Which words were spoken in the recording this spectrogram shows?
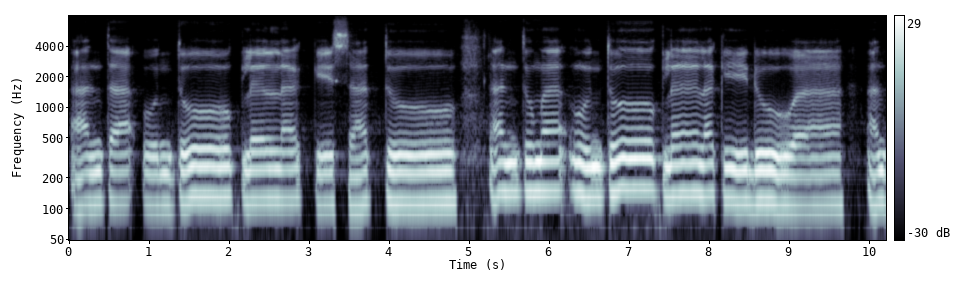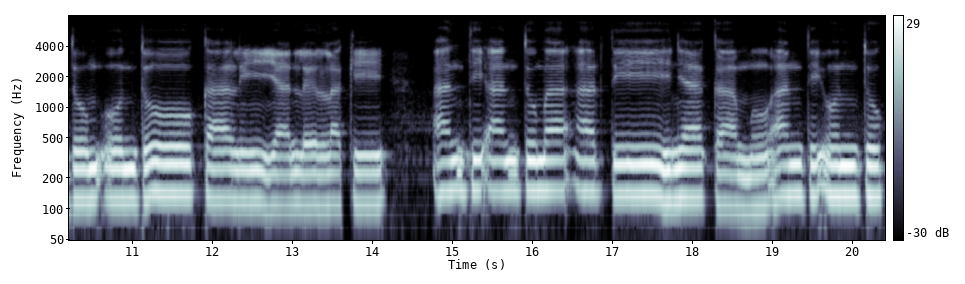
Anta untuk lelaki satu. Antuma untuk lelaki dua. Antum untuk kalian lelaki Anti antuma artinya kamu Anti untuk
